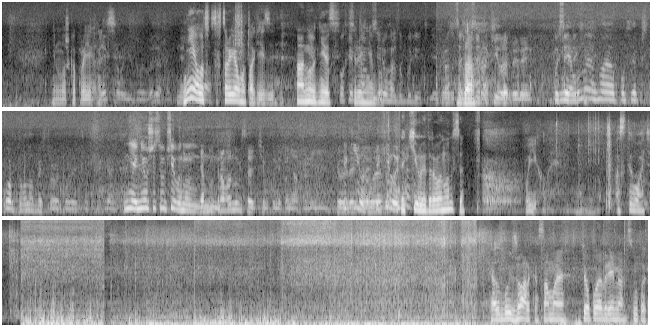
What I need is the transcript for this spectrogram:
немножко проехались. Не, вот втроем вот так ездили. А, ну нет, По Сереги хребтам не было. Серега заболів тоді, якраз це Да. після текіли. Після воно я знаю, після спорту воно швидко виходить. Ні, в нього щось взагалі воно... Я був траванувся чим-то непонятним. І цілий день Текіли, пролежав. текіли. Текіли траванувся. Поїхали. Остивати. Сейчас будет жарко, самое теплое время суток.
